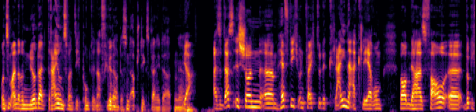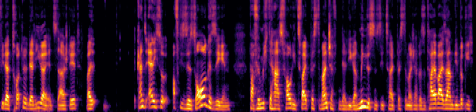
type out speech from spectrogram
und zum anderen Nürnberg 23 Punkte nach Führung. Genau, das sind Abstiegskandidaten. Ja. ja. Also das ist schon ähm, heftig und vielleicht so eine kleine Erklärung, warum der HSV äh, wirklich wie der Trottel der Liga jetzt dasteht. Weil ganz ehrlich, so auf die Saison gesehen, war für mich der HSV die zweitbeste Mannschaft in der Liga, mindestens die zweitbeste Mannschaft. Also teilweise haben die wirklich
